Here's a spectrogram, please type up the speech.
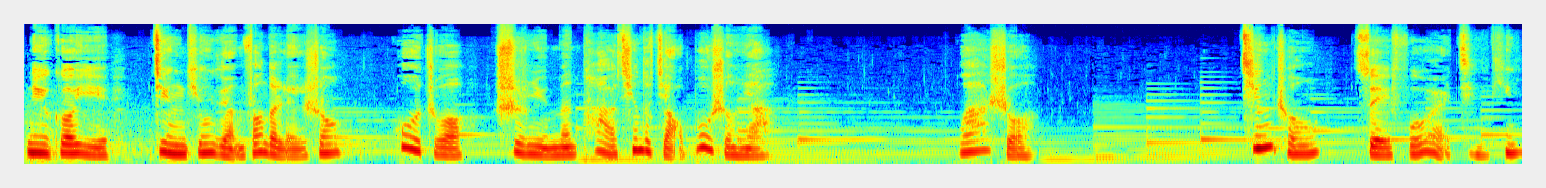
你可以静听远方的雷声，或者是你们踏青的脚步声呀。”蛙说：“青虫随伏耳静听，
